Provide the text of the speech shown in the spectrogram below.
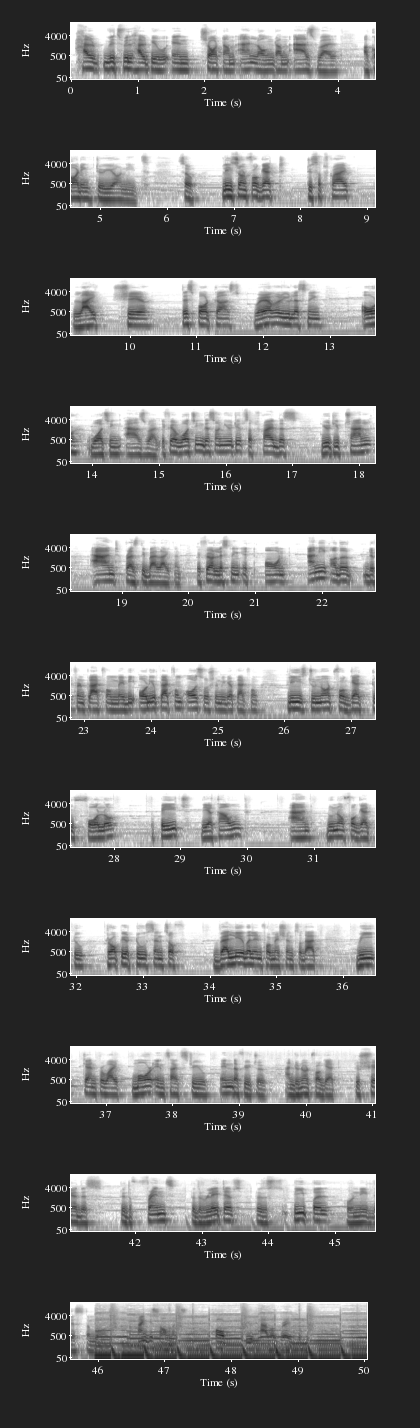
help which will help you in short term and long term as well according to your needs. So please don't forget to subscribe like share this podcast wherever you're listening or watching as well. If you're watching this on youtube subscribe this youtube channel and press the bell icon. If you are listening it on any other different platform maybe audio platform or social media platform please do not forget to follow the page the account and do not forget to drop your two cents of valuable information so that we can provide more insights to you in the future. And do not forget to share this to the friends to the relatives to the people who need this the most. Thank you so much. Hope you have a great day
